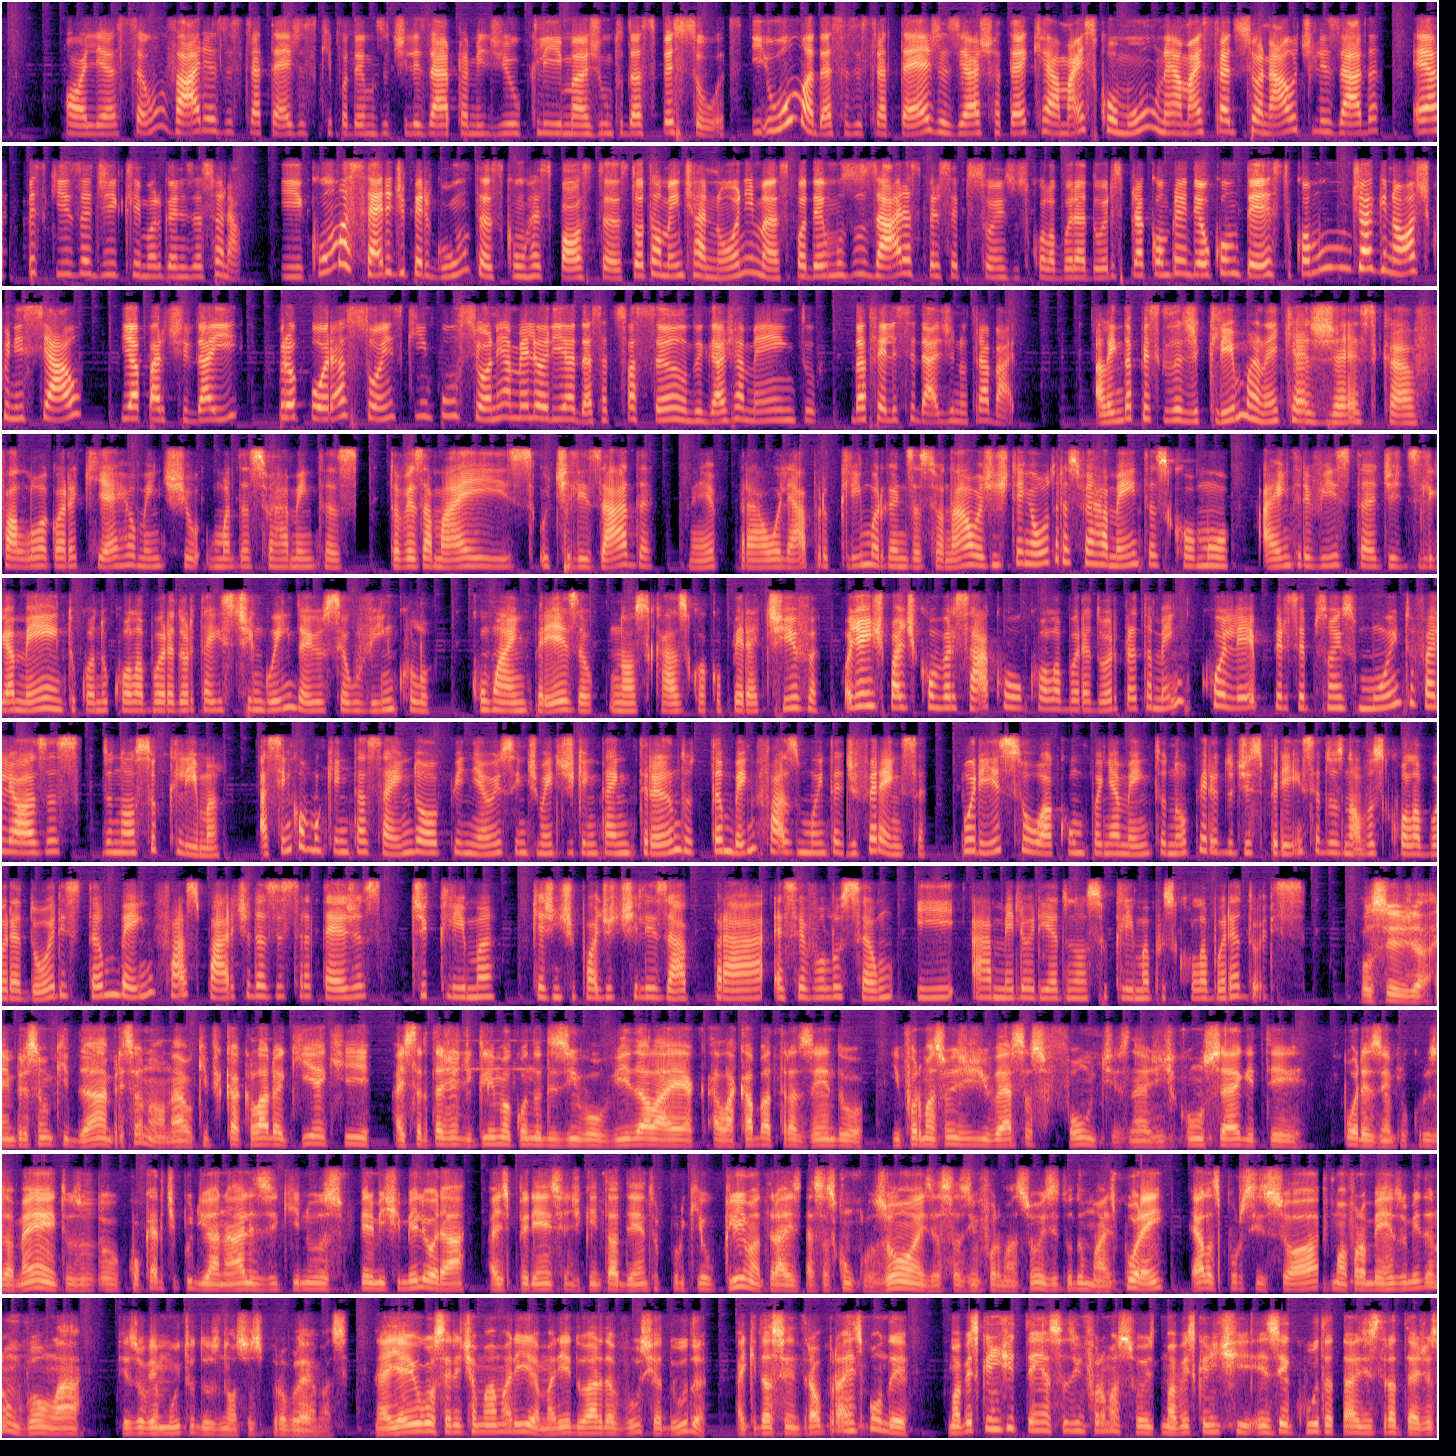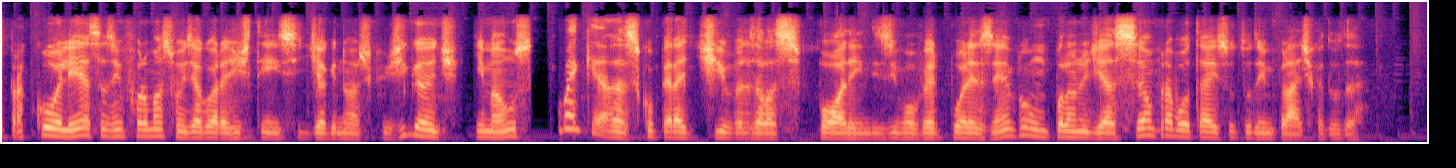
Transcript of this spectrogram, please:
Olha, são várias estratégias que podemos utilizar para medir o clima junto das pessoas. E uma dessas estratégias, e acho até que é a mais comum, né, a mais tradicional utilizada, é a pesquisa de clima organizacional. E com uma série de perguntas com respostas totalmente anônimas, podemos usar as percepções dos colaboradores para compreender o contexto como um diagnóstico inicial e, a partir daí, propor ações que impulsionem a melhoria da satisfação, do engajamento, da felicidade no trabalho. Além da pesquisa de clima, né, que a Jéssica falou agora que é realmente uma das ferramentas, talvez a mais utilizada, né, para olhar para o clima organizacional, a gente tem outras ferramentas como a entrevista de desligamento, quando o colaborador está extinguindo aí o seu vínculo com a empresa, no nosso caso com a cooperativa, onde a gente pode conversar com o colaborador para também colher percepções muito valiosas do nosso clima. Assim como quem está saindo, a opinião e o sentimento de quem está entrando também faz muita diferença. Por isso, o acompanhamento no período de experiência dos novos colaboradores também faz parte das estratégias de clima que a gente pode utilizar para essa evolução e a melhoria do nosso clima para os colaboradores. Ou seja, a impressão que dá, a impressão não, né? O que fica claro aqui é que a estratégia de clima, quando desenvolvida, ela, é, ela acaba trazendo informações de diversas fontes, né? A gente consegue ter por exemplo, cruzamentos ou qualquer tipo de análise que nos permite melhorar a experiência de quem está dentro, porque o clima traz essas conclusões, essas informações e tudo mais. Porém, elas por si só, de uma forma bem resumida, não vão lá resolver muito dos nossos problemas. Né? E aí eu gostaria de chamar a Maria, Maria Eduarda Vúcia Duda, aqui da Central, para responder. Uma vez que a gente tem essas informações, uma vez que a gente executa tais estratégias para colher essas informações e agora a gente tem esse diagnóstico gigante em mãos, como é que as cooperativas elas podem desenvolver, por exemplo, um plano de ação para botar isso tudo em prática, Duda?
